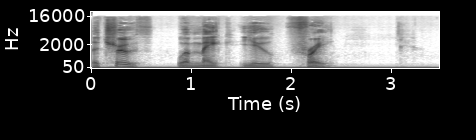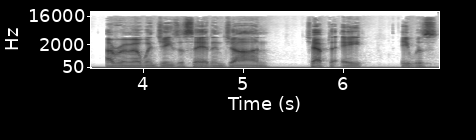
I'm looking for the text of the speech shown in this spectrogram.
The truth will make you free. I remember when Jesus said in John chapter 8, he was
